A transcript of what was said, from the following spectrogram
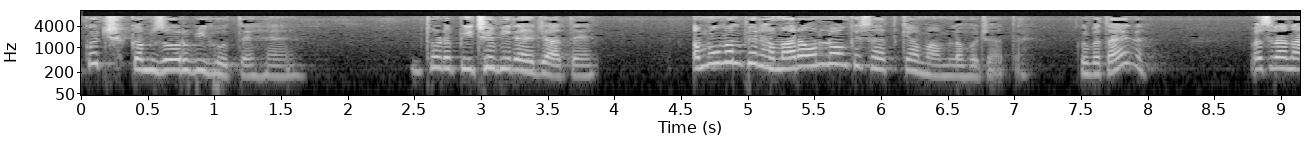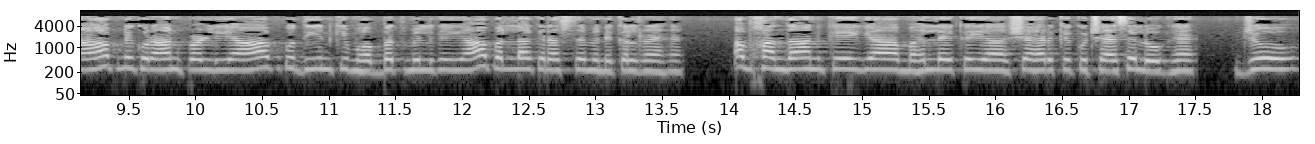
کچھ کمزور بھی ہوتے ہیں، تھوڑے پیچھے بھی رہ جاتے ہیں۔ عموماً پھر ہمارا ان لوگوں کے ساتھ کیا معاملہ ہو جاتا ہے؟ کوئی بتائے گا؟ مثلاً آپ نے قرآن پڑھ لیا، آپ کو دین کی محبت مل گئی، آپ اللہ کے راستے میں نکل رہے ہیں۔ اب خاندان کے یا محلے کے یا شہر کے کچھ ایسے لوگ ہیں جو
